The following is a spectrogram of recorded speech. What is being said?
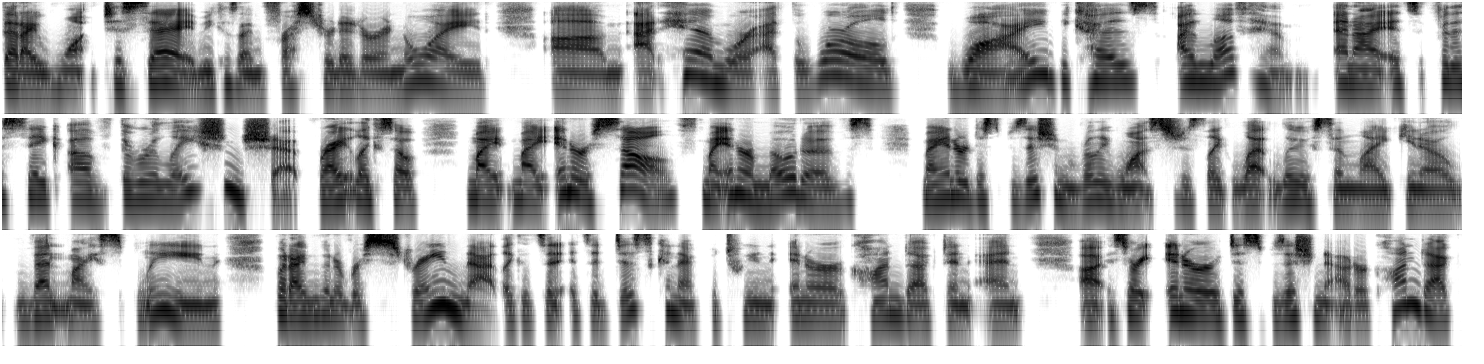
that i want to say because i'm frustrated or annoyed um, at him or at the world. Why? Because i love him and i it's for the sake of the relationship right? Like so my my inner self my inner motives my inner disposition really wants to just like let loose and like you know vent my spleen but i'm going to restrain that. Like it's a it's a disconnect between inner conduct and and uh, sorry inner disposition outer conduct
